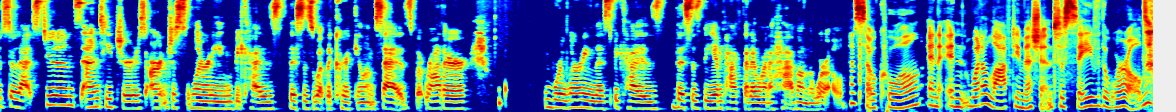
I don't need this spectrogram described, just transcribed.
so that students and teachers aren't just learning because this is what the curriculum says but rather we're learning this because this is the impact that I want to have on the world. That's so cool. And and what a lofty mission to save the world.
